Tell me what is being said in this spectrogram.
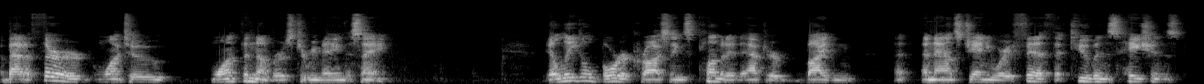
About a third want to want the numbers to remain the same. Illegal border crossings plummeted after Biden uh, announced January 5th that Cubans, Haitians,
